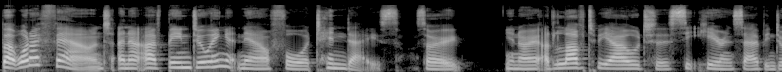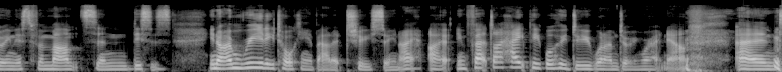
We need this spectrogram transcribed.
but what I found, and I've been doing it now for 10 days. So, you know, I'd love to be able to sit here and say I've been doing this for months and this is, you know, I'm really talking about it too soon. I, I in fact, I hate people who do what I'm doing right now and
